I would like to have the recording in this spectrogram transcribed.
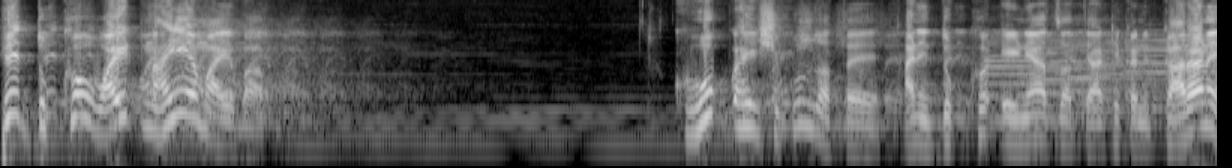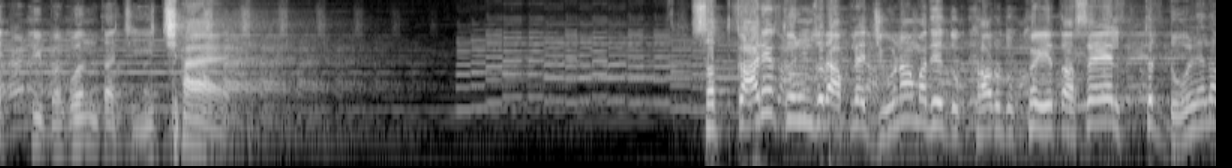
हे दुःख वाईट नाहीये मायबाप खूप काही शिकून जात आहे आणि दुःख येण्याचा त्या ठिकाणी कारण आहे ही भगवंताची इच्छा आहे. सत्कार्य करून जर आपल्या जीवनामध्ये दुःखावर दुःख येत असेल तर डोळ्याला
